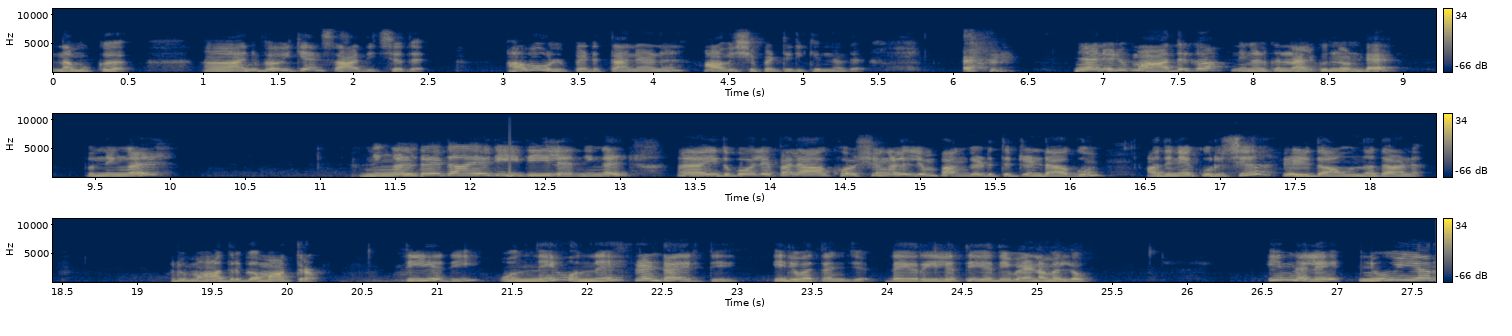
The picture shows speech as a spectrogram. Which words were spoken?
നമുക്ക് അനുഭവിക്കാൻ സാധിച്ചത്. അവ ഉൾപ്പെടുത്താനാണ് ആവശ്യപ്പെട്ടിരിക്കുന്നത്. ഞാനൊരു മാതൃക നിങ്ങൾക്ക് നൽകുന്നുണ്ട്. അപ്പൊ നിങ്ങൾ നിങ്ങളുടേതായ രീതിയിൽ നിങ്ങൾ ഇതുപോലെ പല ആഘോഷങ്ങളിലും പങ്കെടുത്തിട്ടുണ്ടാകും. അതിനെക്കുറിച്ച് എഴുതാവുന്നതാണ്. ഒരു മാതൃക മാത്രം. തീയതി ഒന്ന് ഒന്ന് രണ്ടായിരത്തി ഇരുപത്തഞ്ച്. ഡയറിയിലെ തീയതി വേണമല്ലോ. ഇന്നലെ ന്യൂ ഇയർ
